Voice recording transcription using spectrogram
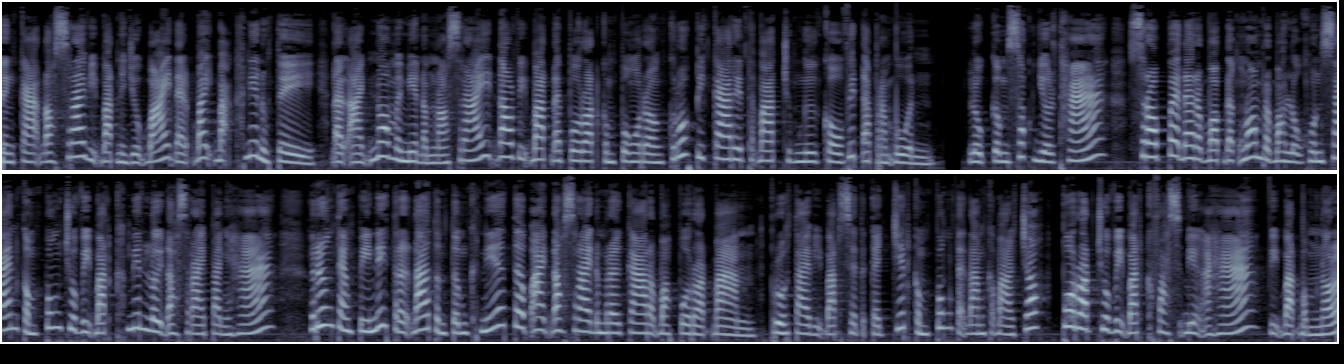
និងការដោះស្រាយវិបត្តិនយោបាយដែលបែកបាក់គ្នានោះទេដែលអាចនាំឲ្យមានដំណោះស្រាយដល់វិបត្តិដែលពលរដ្ឋកំពុងរងគ្រោះពីការរាតត្បាតជំងឺ Covid-19 លោកកឹមសុខយល់ថាស្របពេលដែលរបបដឹកនាំរបស់លោកហ៊ុនសែនកំពុងជួបវិបត្តិគ្មានលុយដោះស្រាយបញ្ហារឿងទាំងពីរនេះត្រូវដើរទន្ទឹមគ្នាទើបអាចដោះស្រាយតម្រូវការរបស់ពលរដ្ឋបានព្រោះតែវិបត្តិសេដ្ឋកិច្ចជាតិកំពុងតែដាំក្បាលចុះពលរដ្ឋជួបវិបត្តិខ្វះស្បៀងអាហារវិបត្តិបំណុល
